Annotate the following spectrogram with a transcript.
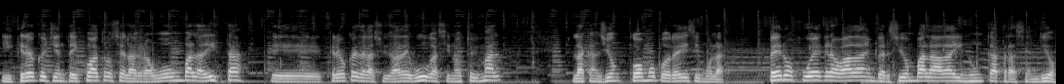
y creo que 84 se la grabó un baladista, eh, creo que de la ciudad de Buga, si no estoy mal, la canción Cómo podré disimular, pero fue grabada en versión balada y nunca trascendió.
